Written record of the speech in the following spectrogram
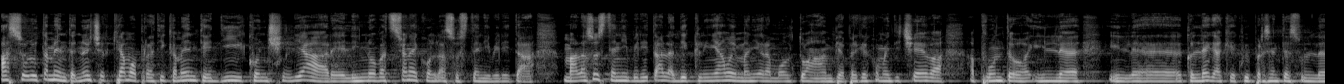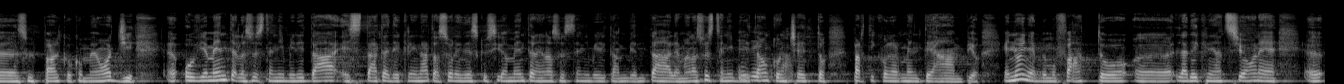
Assolutamente, noi cerchiamo praticamente di conciliare l'innovazione con la sostenibilità, ma la sostenibilità la decliniamo in maniera molto ampia, perché come diceva appunto il, il collega che è qui presente sul, sul palco come oggi, eh, ovviamente la sostenibilità è stata declinata solo ed esclusivamente nella sostenibilità ambientale, ma la sostenibilità è un concetto particolarmente ampio. E noi ne abbiamo fatto eh, la declinazione, eh,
